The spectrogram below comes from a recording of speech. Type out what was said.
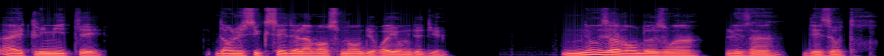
à être limité dans le succès de l'avancement du royaume de Dieu. Nous avons besoin les uns des autres.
